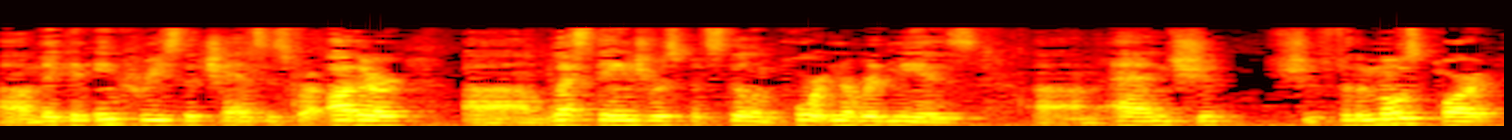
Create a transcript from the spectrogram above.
Um, they can increase the chances for other um, less dangerous but still important arrhythmias, um, and should should for the most part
